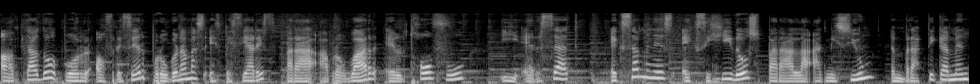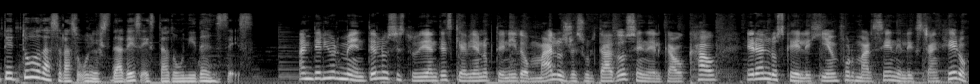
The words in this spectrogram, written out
optado por ofrecer programas especiales para aprobar el TOEFL y el SAT, exámenes exigidos para la admisión en prácticamente todas las universidades estadounidenses. Anteriormente, los estudiantes que habían obtenido malos resultados en el Gaokao eran los que elegían formarse en el extranjero,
